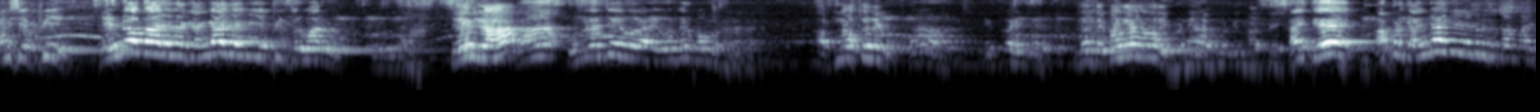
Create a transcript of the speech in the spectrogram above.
అని చెప్పి రెండో భార్య గంగాదేవి చెప్పి దుర్మార్గుడు. ఏంద్రా ఆ, ఉన్నదంటే వందరు బొమ్మ అట్లా నీకు. అయితే అప్పుడు గంగాదేవి ఎప్పుడు చూద్దాం మరి?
